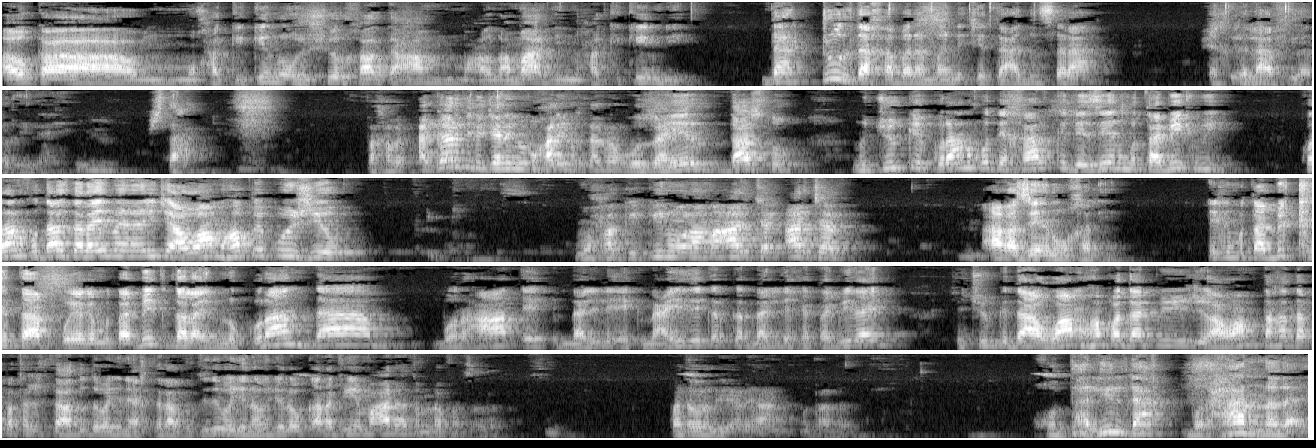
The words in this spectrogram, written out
او که محققین او شور خالت عام علما دي محققین دي دا ټول دا خبره مانی چې تعدد سره اختلاف ضروري دی شته په خبر اگر دې جنبي مخالف اختلاف غو ظاهر داستو نو چې قرآن خو د خلق د ذهن مطابق وي قرآن خو داس دلایل باندې چې عوام هم په پوه شي محققین علما ارچ ارچ هغه ذهن وخلي ایک مطابق خطاب کو ایک مطابق دلائل نو قرآن دا برهان ایک دلیل اقناعی ذکر کر دلیل خطابی دای چې چونکه دا عوام هم پدا پیږي عوام ته دا پته چې تعدد وجنه اختلاف دي دی وجنه جلو کان فيه معارضه الله فساد پته ورته دی مطابق خو دلیل دا برهان نه دی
